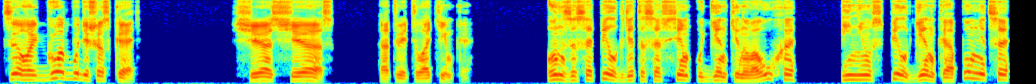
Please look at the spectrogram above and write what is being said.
«Целый год будешь искать?» «Сейчас, сейчас», — ответил Акимка. Он засопел где-то совсем у Генкиного уха, и не успел Генка опомниться,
